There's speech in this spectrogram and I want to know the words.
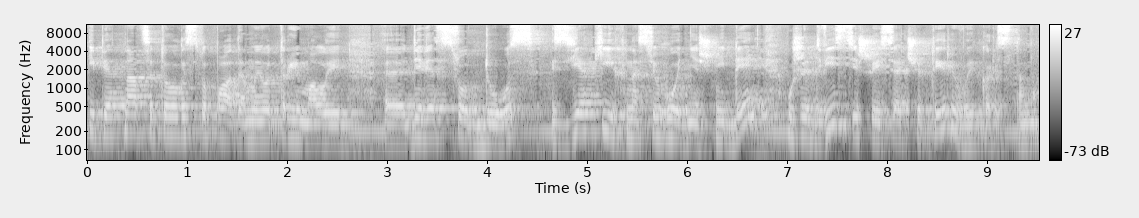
І 15 листопада ми отримали е, 900 доз, з яких на сьогоднішній день уже 264 використано.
